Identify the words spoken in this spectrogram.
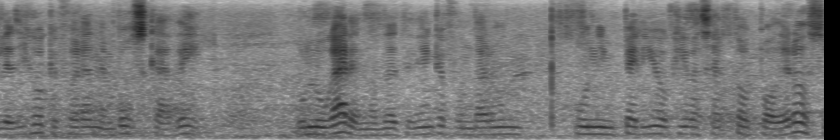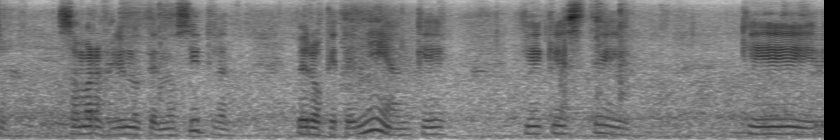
les dijo que fueran en busca de un lugar en donde tenían que fundar un, un imperio que iba a ser todopoderoso. Estamos refiriendo a Tenochtitlan, pero que tenían que, que, que este, que,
